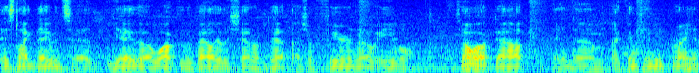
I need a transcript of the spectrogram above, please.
it's like David said, Yea, though I walk through the valley of the shadow of death, I shall fear no evil. So I walked out and um, I continued praying.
